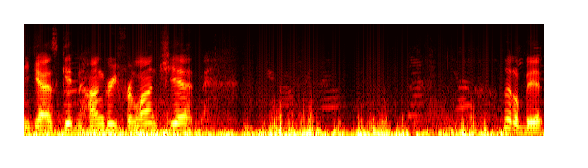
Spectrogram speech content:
You guys getting hungry for lunch yet? A little bit.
